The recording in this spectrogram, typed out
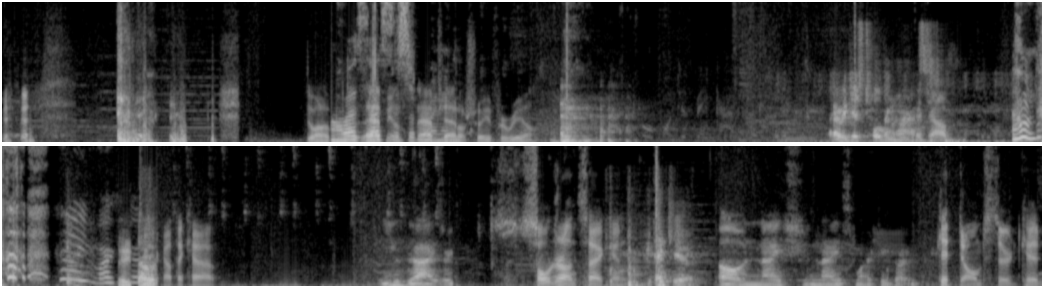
Do you want to Oh, that's- that's me on. Snapchat? I'll show you for real. Are we just holding last? Good job. Oh no! Hey, Mark. Hey, Oh. Got the cap. You guys are. Soldier on second. Thank you. Oh, nice, nice, Marky Guard. Get dumpstered, kid.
